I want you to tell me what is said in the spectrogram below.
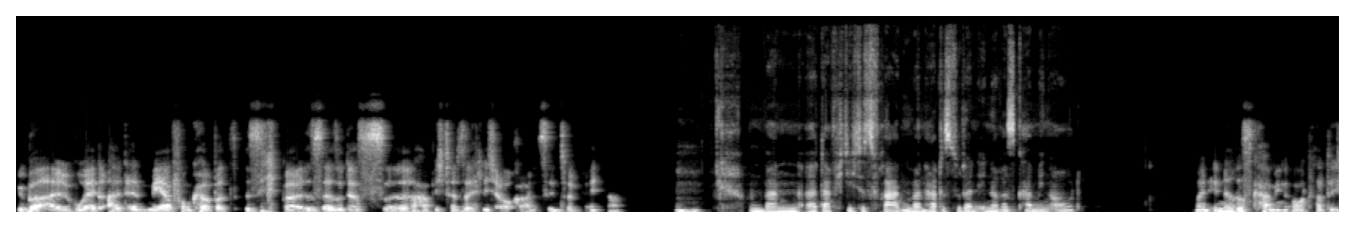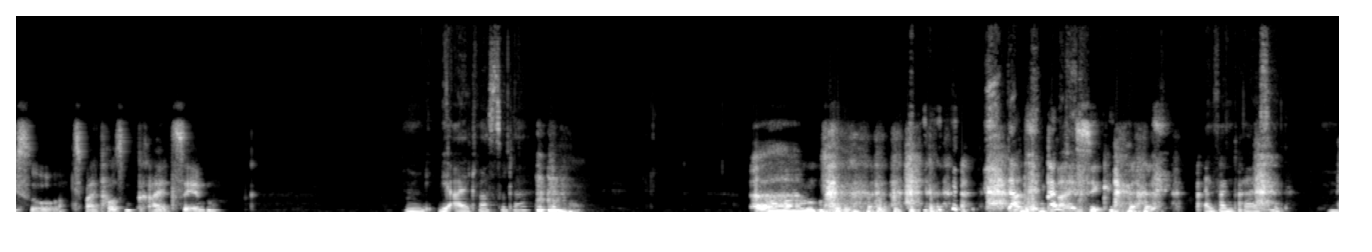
überall, wo halt mehr vom Körper sichtbar ist. Also das äh, habe ich tatsächlich auch alles hinter mir. Ja. Mhm. Und wann, äh, darf ich dich das fragen, wann hattest du dein inneres Coming Out? Mein inneres Coming Out hatte ich so 2013. Wie alt warst du da? ähm, Anfang 30. Anfang 30. Mhm.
